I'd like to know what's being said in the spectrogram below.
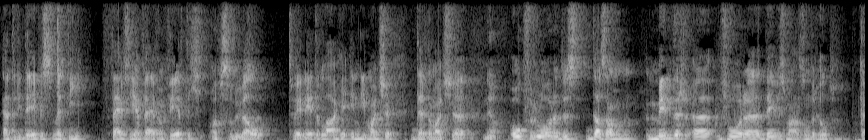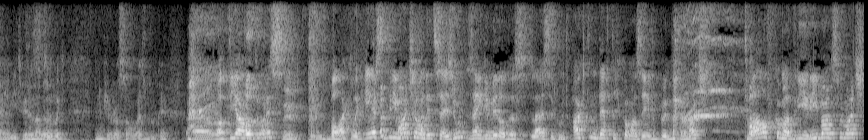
Anthony Davis met die 50 en 45. Absoluut. Wel twee nederlagen in die matchen. De derde match eh, Ja. ook verloren. Dus dat is dan minder voor Davis. Maar zonder hulp kan je niet winnen Dus, natuurlijk. Dan heb je Russell Westbrook. Hè. Eh, wat die aan het doen is, is belachelijk. Eerste drie matchen van dit seizoen zijn gemiddeld. Dus luister goed. 38,7 punten per match. 12,3 rebounds per match.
